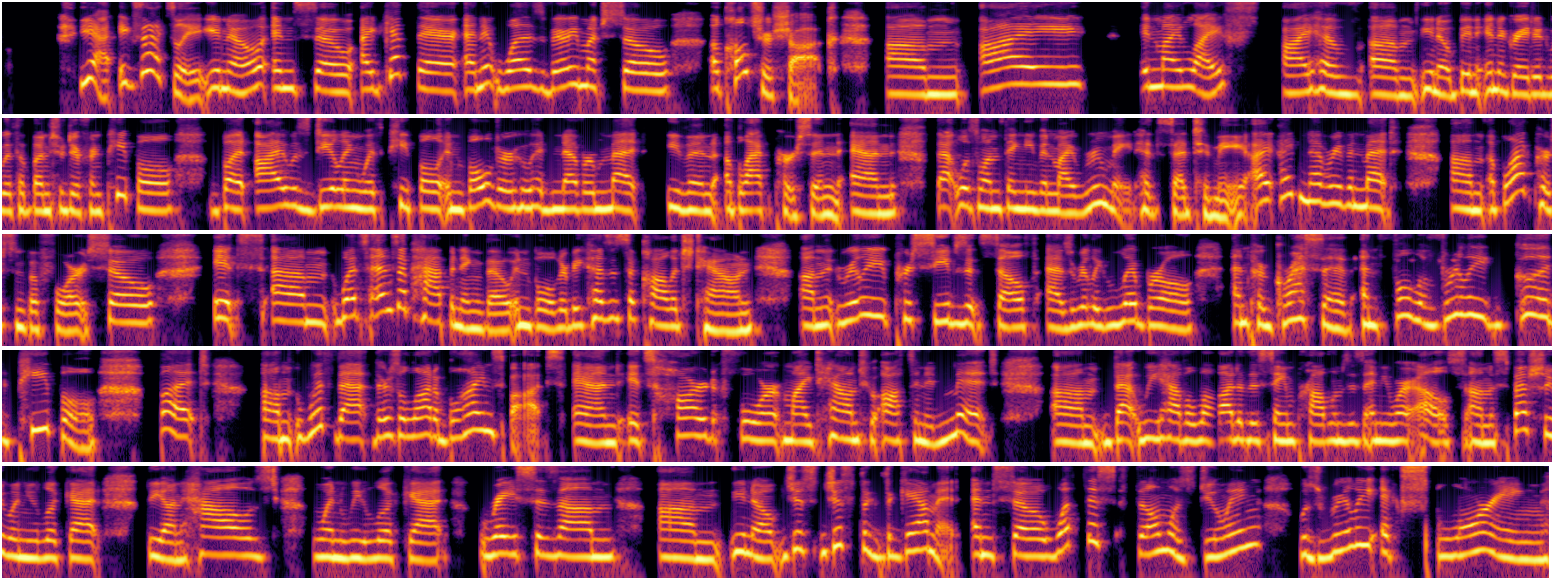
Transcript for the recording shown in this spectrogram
Yeah, exactly. You know, and so I get there, and it was very much so a culture shock. Um, I, in my life, I have, um, you know, been integrated with a bunch of different people, but I was dealing with people in Boulder who had never met even a black person, and that was one thing even my roommate had said to me. I, would never even met um, a black person before, so it's um, what ends up happening though in Boulder because it's a college town. Um, it really perceives itself as really liberal and progressive and full of really good people, but um, with that, there's a lot of blind spots, and it's hard for my town to often admit um, that we have a lot of the same problems as anywhere else, um, especially when you look at the unhoused, when we look at racism, um, you know, just just the, the gamut. And so, what this film was doing was really exploring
